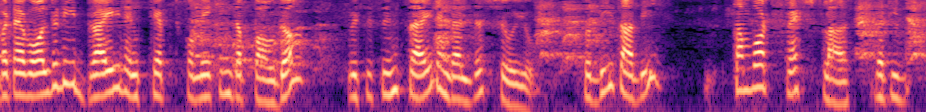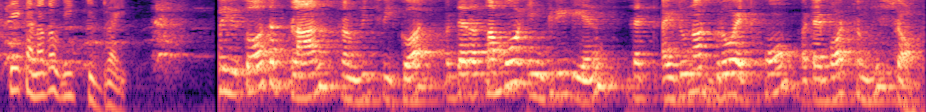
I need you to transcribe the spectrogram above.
But I've already dried and kept for making the powder which is inside and I'll just show you. So these are the somewhat fresh flowers that will take another week to dry. So you saw the plants from which we got, but there are some more ingredients that I do not grow at home, but I bought from the shop.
